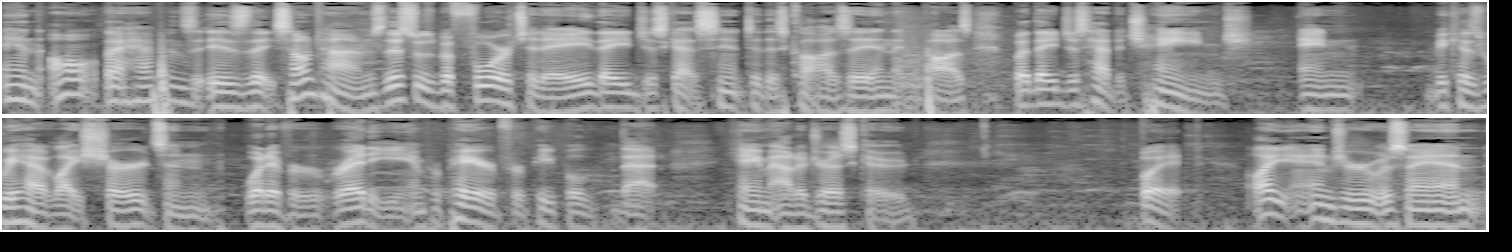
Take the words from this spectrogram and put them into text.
And all that happens is that sometimes this was before today. They just got sent to this closet and they pause, but they just had to change and because we have like shirts and whatever ready and prepared for people that came out of dress code. But like Andrew was saying,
